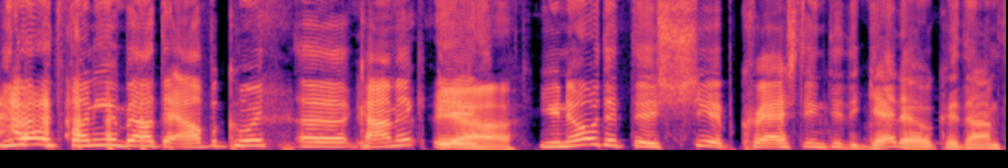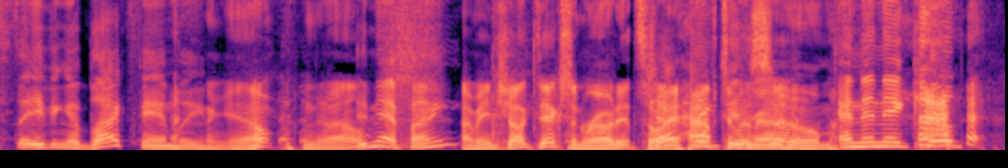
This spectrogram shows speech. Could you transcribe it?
you know what's funny about the Alpha Core uh, comic? Is Yeah. You know that the ship crashed into the ghetto because I'm saving a black family. Yep. Well, Isn't that funny? I mean, Chuck Dixon wrote it, so I have to Dixon wrote- assume. And then they killed.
